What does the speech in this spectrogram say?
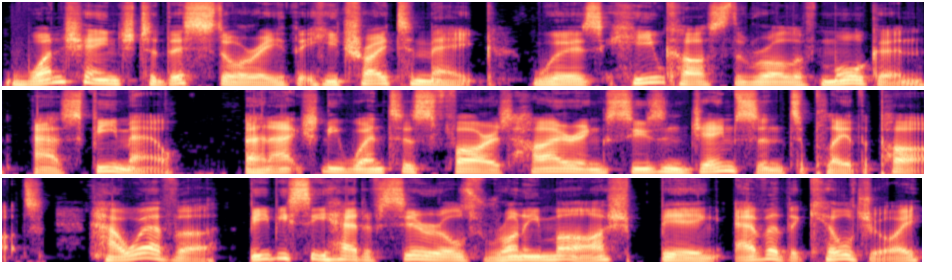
One change to this story that he tried to make was he cast the role of Morgan as female and actually went as far as hiring Susan Jameson to play the part. However, BBC head of serials Ronnie Marsh, being ever the killjoy,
